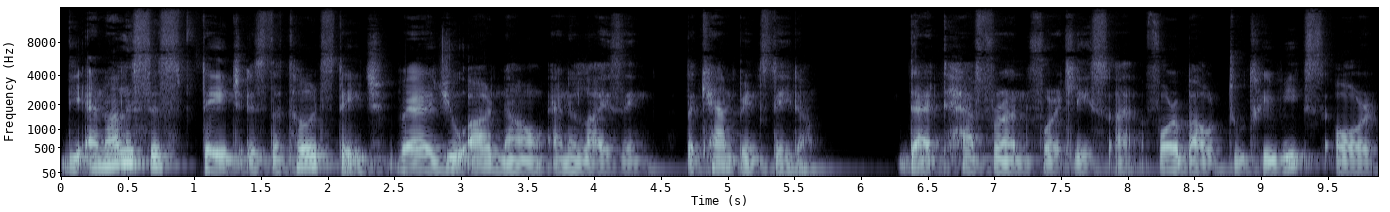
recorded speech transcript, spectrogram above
The analysis stage is the third stage where you are now analyzing the campaigns data that have run for at least uh, for about two three weeks or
